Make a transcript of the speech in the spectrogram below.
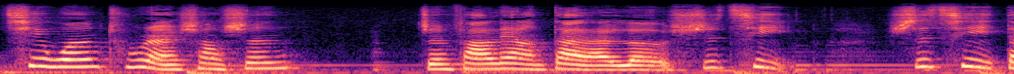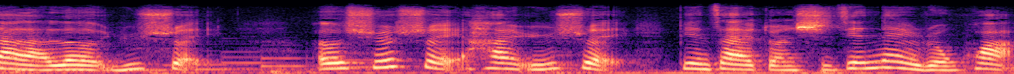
气温突然上升，蒸发量带来了湿气，湿气带来了雨水，而雪水和雨水。便在短时间内融化，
